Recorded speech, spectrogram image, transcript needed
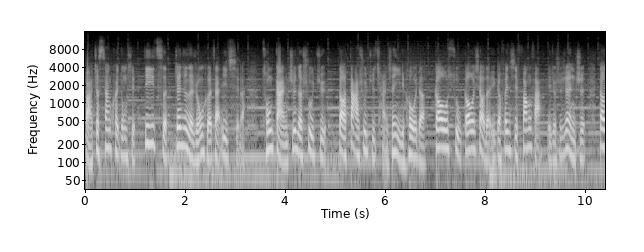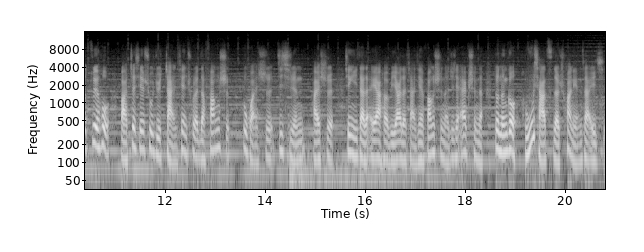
把这三块东西第一次真正的融合在一起了。从感知的数据到大数据产生以后的高速高效的一个分析方法，也就是认知，到最后把这些数据展现出来的方式，不管是机器人还是新一代的 AR 和 VR 的展现方式呢，这些 action 呢都能够无瑕疵的串联在一起。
